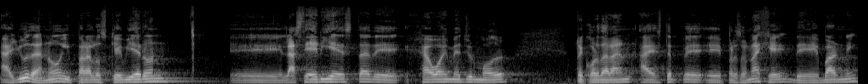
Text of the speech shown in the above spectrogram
ayuda, ¿no? Y para los que vieron eh, la serie esta de How I Met Your Mother, recordarán a este eh, personaje de Barney.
